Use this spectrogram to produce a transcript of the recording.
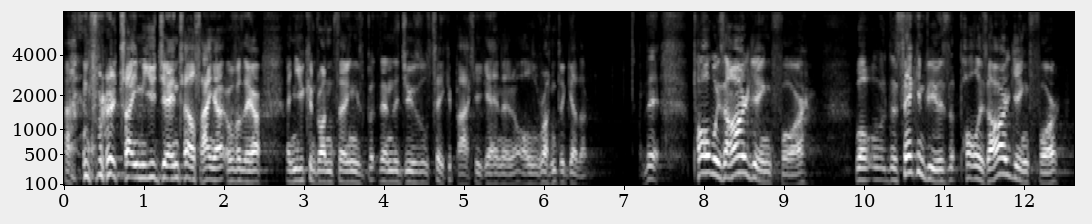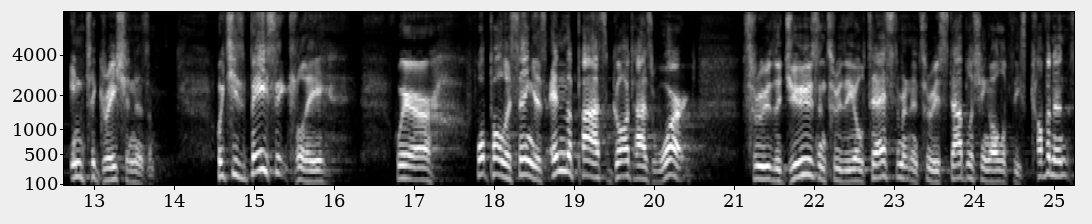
And for a time, you Gentiles hang out over there and you can run things, but then the Jews will take it back again and it'll run together. The, Paul was arguing for, well, the second view is that Paul is arguing for integrationism which is basically where what Paul is saying is in the past, God has worked through the Jews and through the Old Testament and through establishing all of these covenants,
